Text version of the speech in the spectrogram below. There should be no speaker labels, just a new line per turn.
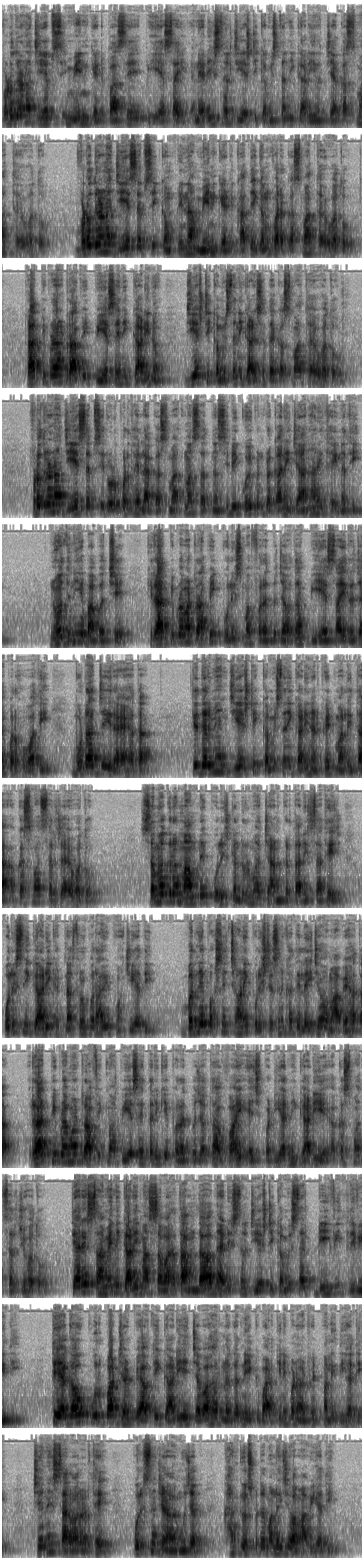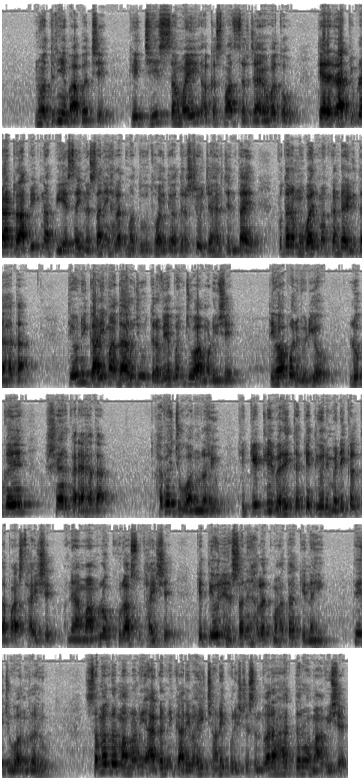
વડોદરાના GFC main gate પાસે PSI અને એડિશનલ જીએસટી કમિશનરની ગાડી વચ્ચે અકસ્માત થયો હતો. વડોદરાના જીએસએફસી કંપનીના મેઇન ગેટ ખાતે ગમખ્વાર અકસ્માત થયો હતો. રાજપીપળાના ટ્રાફિક પીએસઆઈની ગાડીનો જીએસટી કમિશનરની ગાડી સાથે અકસ્માત થયો હતો. વડોદરાના જીએસએફસી રોડ પર થયેલા અકસ્માતમાં સદનસીબે કોઈપણ પ્રકારની જાનહાનિ થઈ નથી. નોંધનીય બાબત છે કે રાજપીપળામાં ટ્રાફિક પોલીસમાં ફરજ બજાવતા પીએસઆઈ રજા પર હોવાથી બોટાદ જઈ રહ્યા હતા. તે દરમિયાન જીએસટી કમિશનરની ગાડીને નડફેટમાં લેતા અકસ્માત સર્જાયો હતો. સમગ્ર મામલે પોલીસ કંટ્રોલમાં જાણ કરતાની સાથે જ પોલીસની ગાડી ઘટનાસ્થળ પર આવી પહોંચી હતી. બંને પક્ષને છાણી પોલીસ સ્ટેશન ખાતે લઈ જવામાં આવ્યા હતા. રાજપીપળામાં ટ્રાફિકમાં પીએસઆઈ તરીકે ફરજ બજાવતા વાય એચ પટિયારની ગાડીએ અકસ્માત સર્જ્યો હતો. ત્યારે સામેની ગાડીમાં સવાર હતા અમદાવાદના additional GST commissioner D V Trivedi. તે અગાઉ પૂરપાટ ઝડપે આવતી ગાડીએ જવાહરનગરની એક બાળકીને પણ અડફેટમાં લીધી હતી, જેને સારવાર અર્થે પોલીસના જણાવ્યા મુજબ ખાનગી હોસ્પિટલમાં લઈ જવામાં આવી હતી. નોંધનીય બાબત છે કે જે સમયે અકસ્માત સર્જાયો હતો, ત્યારે રાજપીપળા ટ્રાફિકના પીએસઆઈ નશાની હાલતમાં ધૂત હોય તેવા દ્રશ્યો જાહેર જનતાએ પોતાના મોબાઈલમાં કંડાઈ લીધા હતા. તેઓની ગાડીમાં દારૂ જેવું દ્રવ્ય પણ જોવા મળ્યું છે. તેવા પણ વીડિયો લોકોએ શેર કર્યા હતા. હવે જોવાનું રહ્યું કે કેટલી વહેલી તકે તેઓની મેડિકલ તપાસ થાય છે અને આ મામલો ખુલાસો થાય છે કે તેઓની નશાની હાલતમાં હતા કે નહીં, તે જોવાનું રહ્યું. સમગ્ર મામલાની આગળની કાર્યવાહી છાણી પોલીસ સ્ટેશન દ્વારા હાથ ધરવામાં આવી છે.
